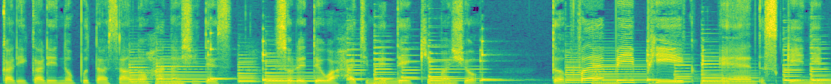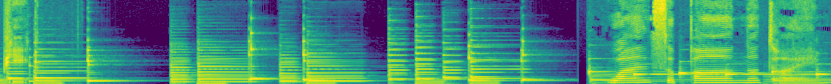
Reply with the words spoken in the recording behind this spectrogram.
ガリガリの豚さんの話です。それでは始めていきましょう。The Flappy Pig and the Skinny Pig Once upon a time,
